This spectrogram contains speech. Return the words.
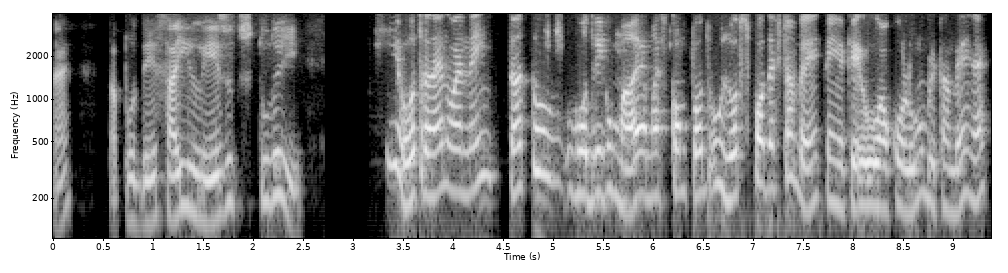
né? Para poder sair ileso disso tudo aí. E outra, né? Não é nem tanto o Rodrigo Maia, mas como todos os outros poderes também. Tem aqui o Alcolumbre também, né?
